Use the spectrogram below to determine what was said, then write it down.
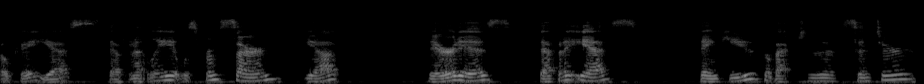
Okay, yes, definitely. It was from CERN. Yep. There it is. Definite yes. Thank you. Go back to the center.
